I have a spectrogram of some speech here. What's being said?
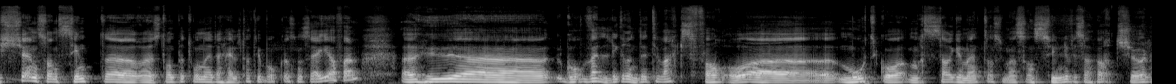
ikke en sånn sint uh, rødstrømpetone i det hele tatt i boka, syns jeg iallfall. Uh, hun uh, går veldig grundig til verks for å uh, motgå masse argumenter som hun sannsynligvis har hørt sjøl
